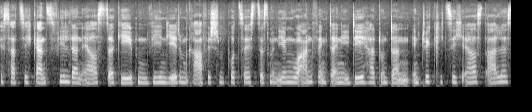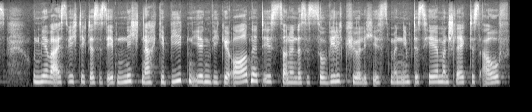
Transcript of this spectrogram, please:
Es hat sich ganz viel dann erst ergeben, wie in jedem grafischen Prozess, dass man irgendwo anfängt, eine Idee hat und dann entwickelt sich erst alles. Und mir war es wichtig, dass es eben nicht nach Gebieten irgendwie geordnet ist, sondern dass es so willkürlich ist. Man nimmt es her, man schlägt es auf.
